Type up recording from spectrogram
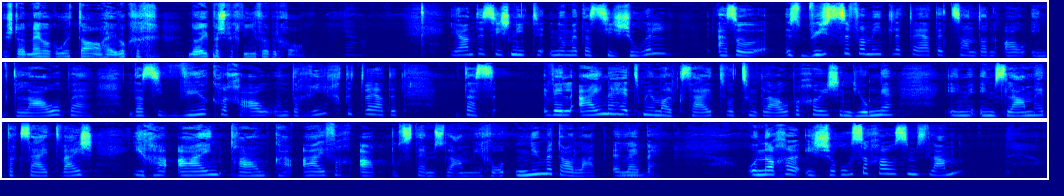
stehen mega gut da und haben wirklich neue Perspektiven bekommen. Ja. ja, und es ist nicht nur, dass sie Schule also das Wissen vermittelt werden, sondern auch im Glauben, dass sie wirklich auch unterrichtet werden, dass, weil einer hat mir mal gesagt, wo zum Glauben kam, ist ein Junge im, im Slum, hat er gesagt, weißt, ich habe einen Traum gehabt, einfach ab aus dem Slum, ich wollte nicht mehr da mhm. leben. Mhm. Und nachher ist er rausgekommen aus dem Slum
